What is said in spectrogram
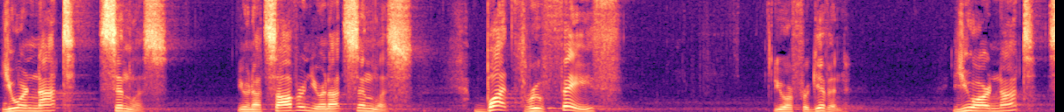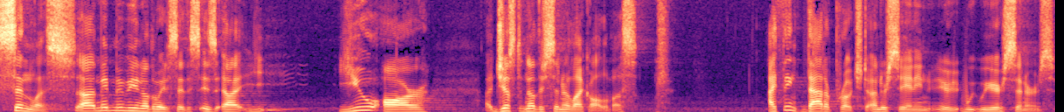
You are not sinless. You are not sovereign, you are not sinless. But through faith, you are forgiven. You are not sinless. Uh, maybe, maybe, another way to say this is uh, y- you are just another sinner like all of us. I think that approach to understanding we are sinners.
